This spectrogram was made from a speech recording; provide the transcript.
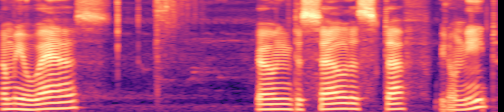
Show me wares. Going to sell the stuff we don't need.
